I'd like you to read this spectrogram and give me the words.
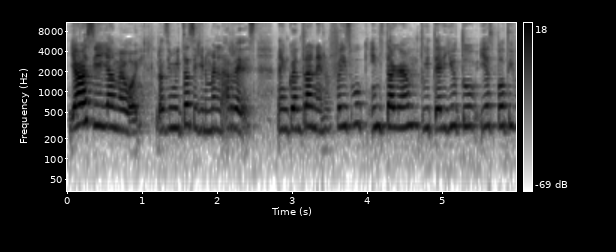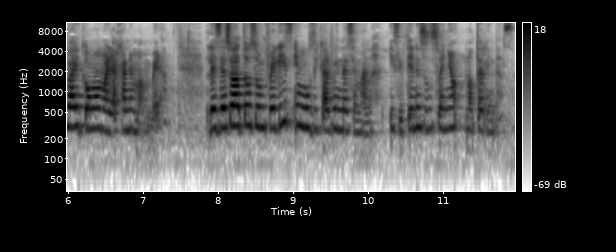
Y ahora sí, ya me voy. Los invito a seguirme en las redes. Me encuentran en Facebook, Instagram, Twitter, YouTube y Spotify como María Jane Mambera. Les deseo a todos un feliz y musical fin de semana. Y si tienes un sueño, no te rindas.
